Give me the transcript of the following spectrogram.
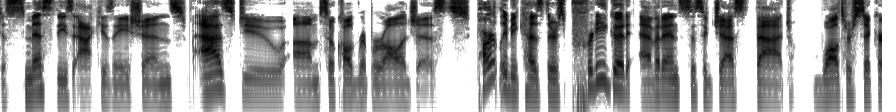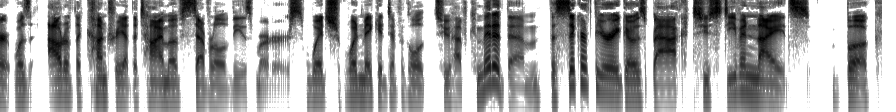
dismiss these accusations, as do um, so called ripperologists, partly because there's pretty good evidence to suggest that Walter Sickert was out of the country at the time of several of these murders, which would make it difficult to have committed them. The Sickert theory goes back to Stephen Knight's book,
